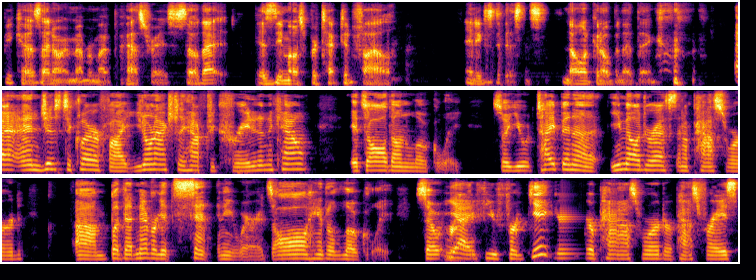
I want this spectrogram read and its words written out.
because I don't remember my passphrase. So that is the most protected file in existence. No one can open that thing. And just to clarify, you don't actually have to create an account. It's all done locally. So you type in a email address and a password, um, but that never gets sent anywhere. It's all handled locally. So yeah, if you forget your, your password or passphrase,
